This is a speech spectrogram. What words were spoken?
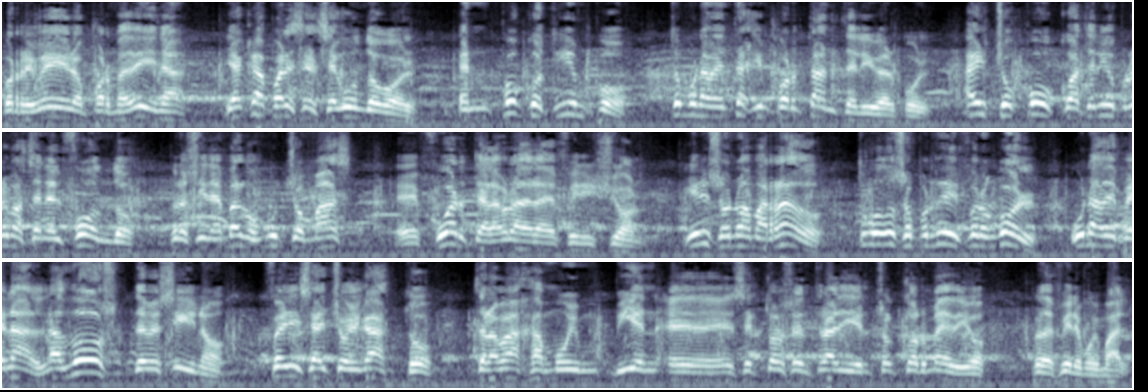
por Rivero, por Medina. Y acá aparece el segundo gol. En poco tiempo toma una ventaja importante Liverpool. Ha hecho poco, ha tenido problemas en el fondo, pero sin embargo mucho más eh, fuerte a la hora de la definición. Y en eso no ha amarrado. Tuvo dos oportunidades y fueron gol. Una de penal, las dos de vecino. Félix ha hecho el gasto, trabaja muy bien eh, el sector central y el sector medio, pero define muy mal.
